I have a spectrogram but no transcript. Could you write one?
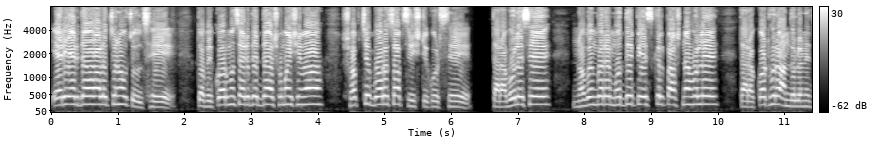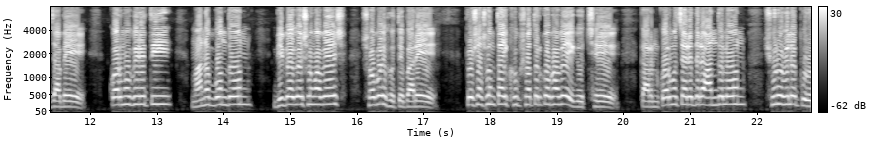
এরিয়ার দেওয়ার আলোচনাও চলছে, তবে কর্মচারীদের দেওয়া সময়সীমা সবচেয়ে বড় চাপ সৃষ্টি করছে। তারা বলেছে নভেম্বরের মধ্যে পে স্কেল পাশ না হলে তারা কঠোর আন্দোলনে যাবে। কর্মবিরতি, মানববন্ধন, বিভাগীয় সমাবেশ সবই হতে পারে। প্রশাসন তাই খুব সতর্কভাবে এগোচ্ছে, কারণ কর্মচারীদের আন্দোলন শুরু হলে পুরো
